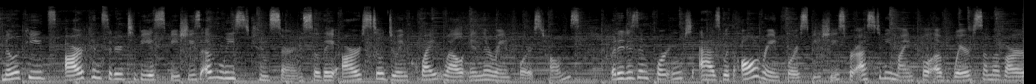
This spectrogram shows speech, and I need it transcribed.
Millipedes are considered to be a species of least concern, so they are still doing quite well in their rainforest homes, but it is important, as with all rainforest species, for us to be mindful of where some of our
